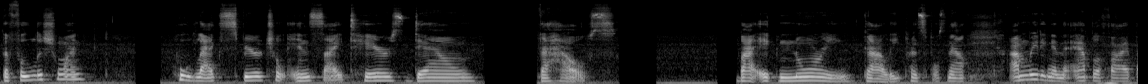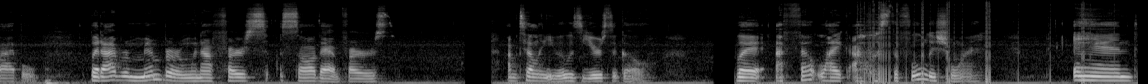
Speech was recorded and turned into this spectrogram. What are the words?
the foolish one who lacks spiritual insight tears down the house by ignoring godly principles. Now, I'm reading in the Amplified Bible, but I remember when I first saw that verse, I'm telling you, it was years ago, but I felt like I was the foolish one. And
